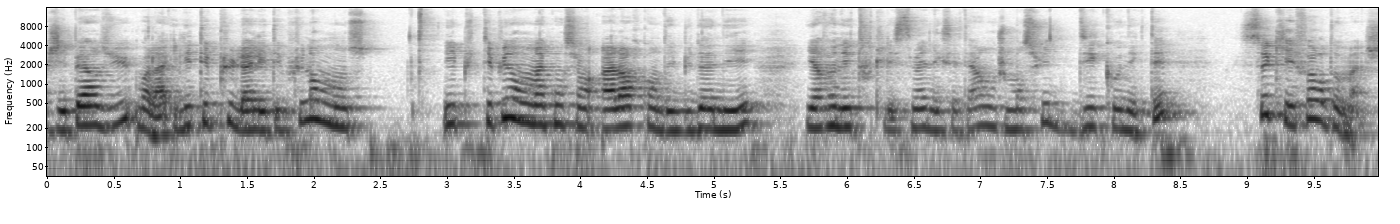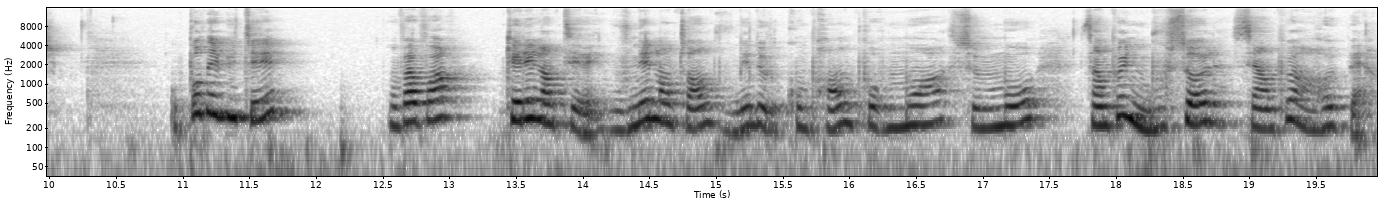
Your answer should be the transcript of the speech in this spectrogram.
j'ai perdu, voilà, il était plus là, il était plus dans mon, il était plus dans mon inconscient. Alors qu'en début d'année, il revenait toutes les semaines, etc. Donc je m'en suis déconnectée, ce qui est fort dommage. pour débuter, on va voir Quel est l'intérêt Vous venez de l'entendre, vous venez de le comprendre. Pour moi, ce mot, c'est un peu une boussole, c'est un peu un repère.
